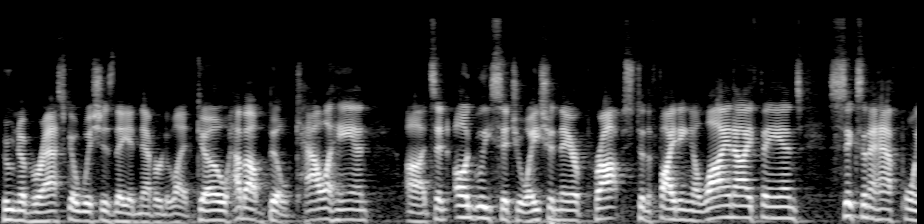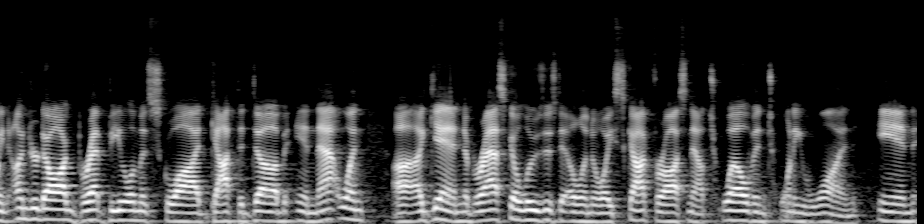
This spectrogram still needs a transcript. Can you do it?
who Nebraska wishes they had never let go? How about Bill Callahan? Uh, it's an ugly situation there. Props to the Fighting Illini fans. Six and a half point underdog. Brett Bielema's squad got the dub in that one. Uh, again, Nebraska loses to Illinois. Scott Frost now 12 and 21 in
